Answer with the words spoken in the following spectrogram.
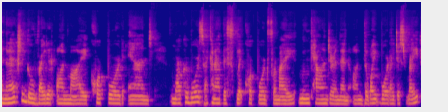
And then I actually go write it on my corkboard and marker board. So I kind of have this split corkboard for my moon calendar. And then on the whiteboard, I just write,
